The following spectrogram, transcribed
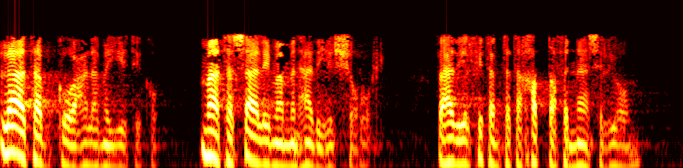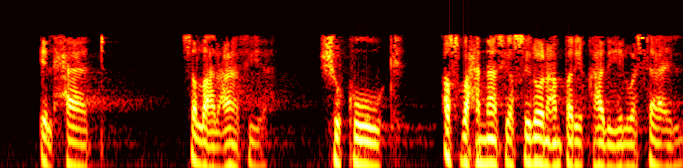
لا تبكوا على ميتكم. مات سالما من هذه الشرور. فهذه الفتن تتخطف الناس اليوم. إلحاد صلى الله العافية شكوك. أصبح الناس يصلون عن طريق هذه الوسائل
